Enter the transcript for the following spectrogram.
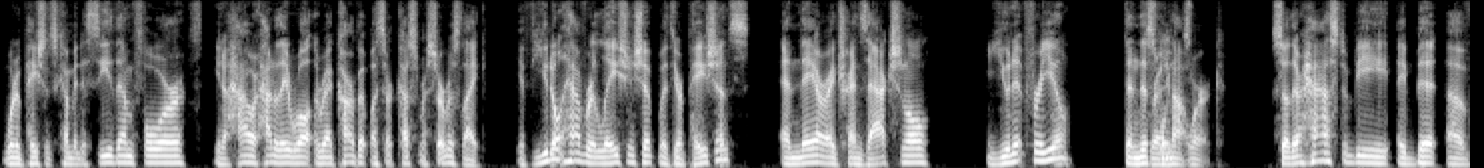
What are patients coming to see them for? You know, how, how do they roll out the red carpet? What's their customer service like? If you don't have relationship with your patients and they are a transactional unit for you, then this will not work. So there has to be a bit of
